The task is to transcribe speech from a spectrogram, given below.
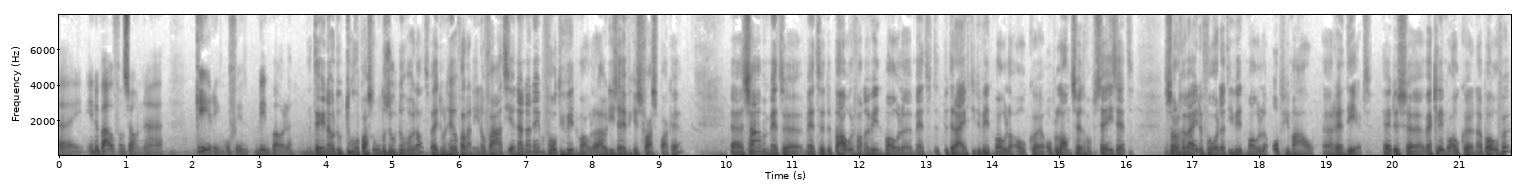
uh, in de bouw van zo'n kering of in windmolen? TNO doet toegepast onderzoek, noemen we dat. Wij doen heel veel aan innovatie. En dan, dan nemen we bijvoorbeeld die windmolen. Laten we die eens eventjes vastpakken. Uh, samen met, uh, met de bouwer van een windmolen, met het bedrijf die de windmolen ook uh, op land zet of op zee zet, zorgen wij ervoor dat die windmolen optimaal rendeert. Dus wij klimmen ook naar boven,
